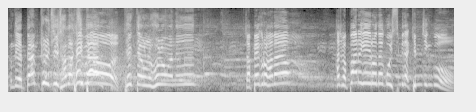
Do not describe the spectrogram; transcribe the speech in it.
상대가 뺨클을 잡았지만 takedown! takedown을 허용하는 자, 백으로 가나요? 하지만 빠르게 이뤄내고 있습니다. 김진국.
